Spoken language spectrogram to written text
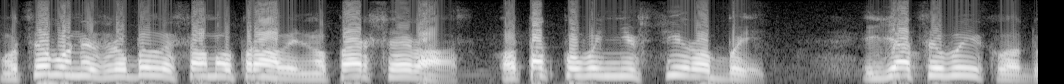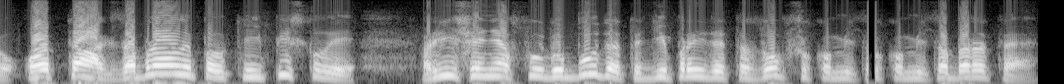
Оце вони зробили саме правильно, перший раз. Отак повинні всі робити. І я це викладу. Отак, забрали пилки і пішли. Рішення суду буде, тоді прийдете з обшуком і суком і заберете.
